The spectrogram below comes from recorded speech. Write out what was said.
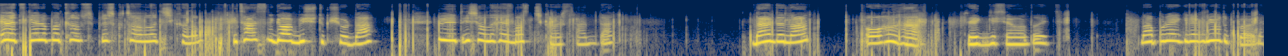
Evet gelin bakalım sürpriz kutu çıkalım. Bir tanesini görmüştük şurada. Evet inşallah elmas çıkar senden. Nerede lan? Oha ha. Rengi şey. Lan buraya girebiliyorduk böyle.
